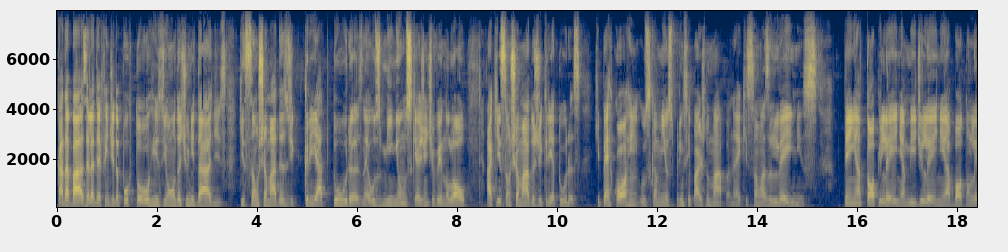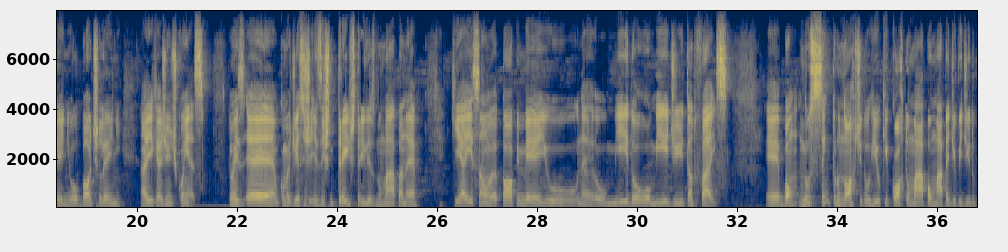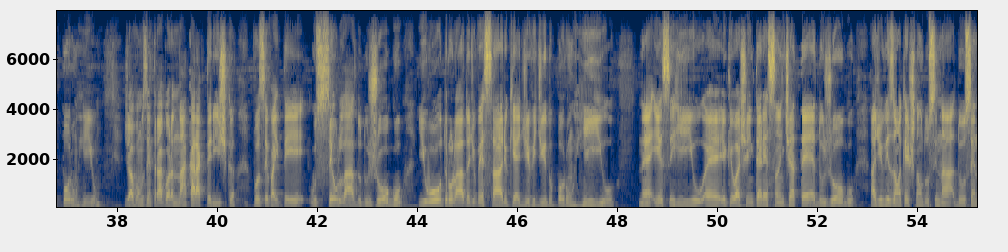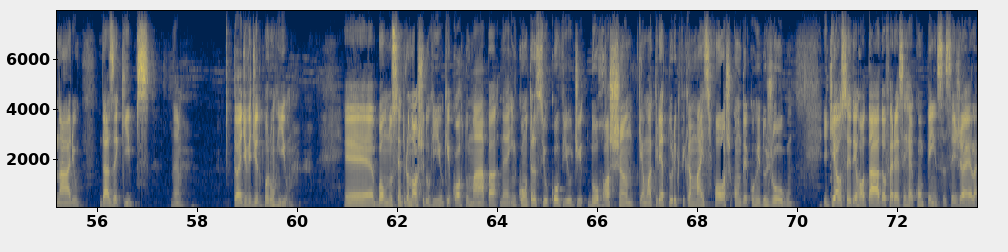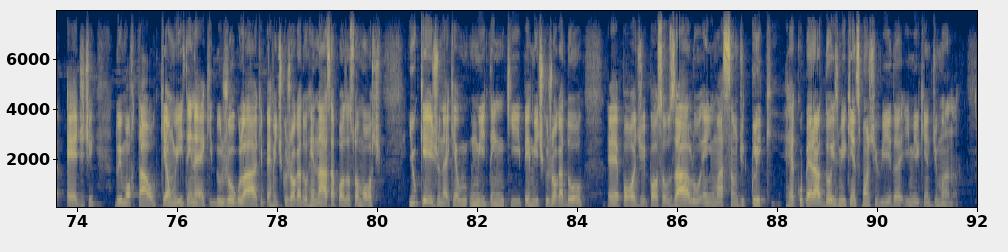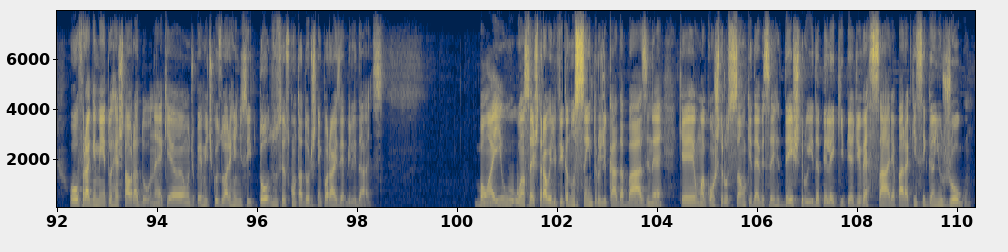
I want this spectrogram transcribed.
Cada base é defendida por torres e ondas de unidades, que são chamadas de criaturas, né? os minions que a gente vê no LoL aqui são chamados de criaturas, que percorrem os caminhos principais do mapa, né? que são as lanes. Tem a top lane, a mid lane e a bottom lane ou bot lane aí que a gente conhece. Então, é, como eu disse, existem três trilhas no mapa, né? Que aí são top, meio, né? Ou middle ou mid, tanto faz. É, bom, no centro-norte do rio que corta o mapa, o mapa é dividido por um rio. Já vamos entrar agora na característica. Você vai ter o seu lado do jogo e o outro lado adversário que é dividido por um rio. Né? Esse rio é, é que eu achei interessante até do jogo a divisão, a questão do, do cenário das equipes. Né? Então é dividido por um rio. É, bom, no centro-norte do rio, que corta o mapa, né, encontra-se o covil de, do Roshan, que é uma criatura que fica mais forte com o decorrer do jogo, e que ao ser derrotada oferece recompensa, seja ela Edge do Imortal, que é um item né, que, do jogo lá, que permite que o jogador renasça após a sua morte, e o Queijo, né, que é um item que permite que o jogador é, pode, possa usá-lo em uma ação de clique, recuperar 2.500 pontos de vida e 1.500 de mana. Ou fragmento restaurador, né, que é onde permite que o usuário reinicie todos os seus contadores temporais e habilidades. Bom, aí o, o, ancestral ele fica no centro de cada base, né? Que é uma construção que deve ser destruída pela equipe adversária para que se ganhe o jogo.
